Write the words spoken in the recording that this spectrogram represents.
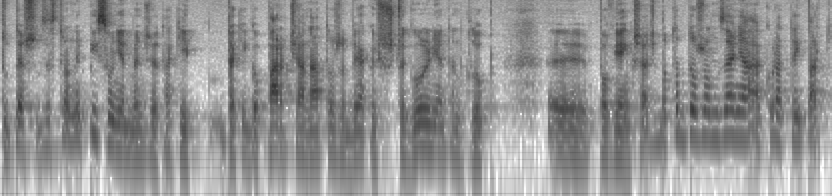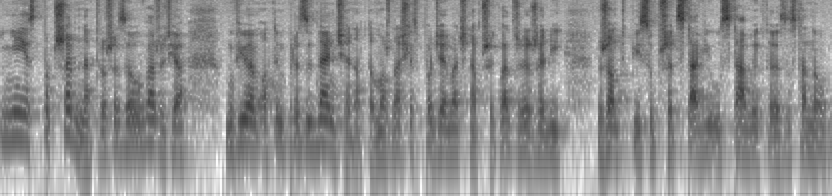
tu też ze strony PiSu nie będzie takiej, takiego parcia na to, żeby jakoś szczególnie ten klub powiększać, bo to do rządzenia akurat tej partii nie jest potrzebne. Proszę zauważyć, ja mówiłem o tym prezydencie, no to można się spodziewać na przykład, że jeżeli rząd PiSu przedstawi ustawy, które zostaną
